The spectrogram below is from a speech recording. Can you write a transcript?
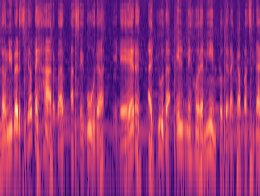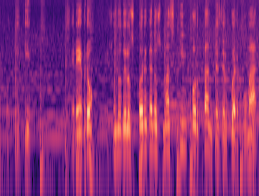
La Universidad de Harvard asegura que leer ayuda el mejoramiento de la capacidad cognitiva. El cerebro es uno de los órganos más importantes del cuerpo humano.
